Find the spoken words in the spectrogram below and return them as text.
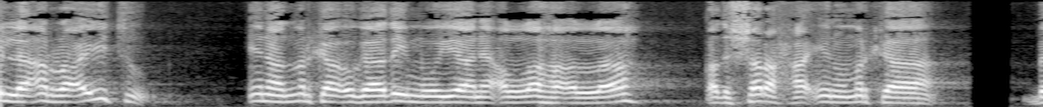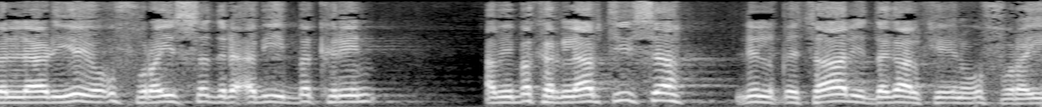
ilaa an ra'aytu inaad markaa ogaaday mooyaane allaha allaah qad sharaxa inuu markaa ballaadhiyey oo u furay sadra abii bakrin abibakar laabtiisa lilqitaali dagaalkii inuu u furay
